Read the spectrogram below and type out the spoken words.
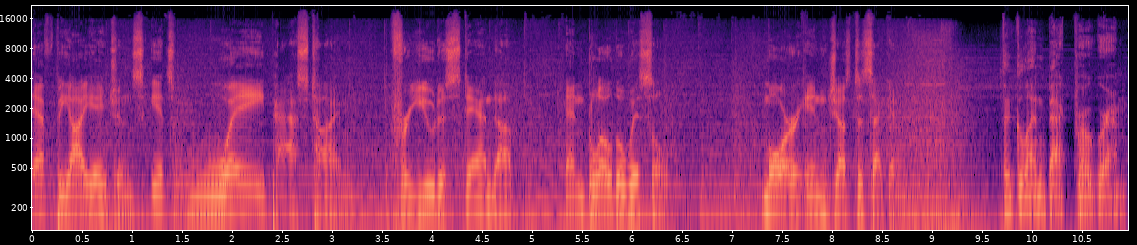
FBI agents, it's way past time for you to stand up and blow the whistle. More in just a second. The Glenn Beck Program.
